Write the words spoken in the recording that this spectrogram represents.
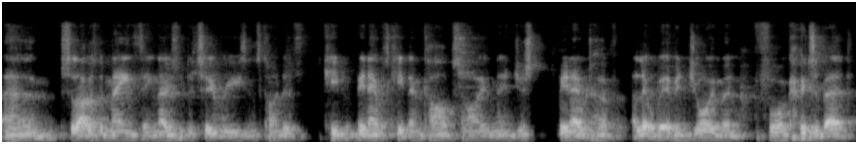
Um, so that was the main thing. Those were the two reasons, kind of keep being able to keep them carbs high and then just being able to have a little bit of enjoyment before I go to bed.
